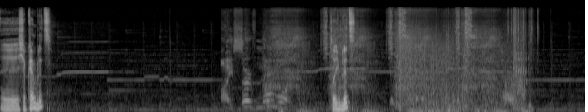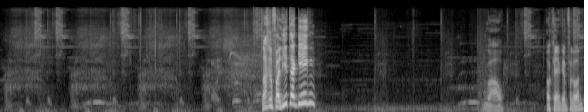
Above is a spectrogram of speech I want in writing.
Äh, ich habe keinen Blitz. Soll ich einen Blitz? Drache verliert dagegen? Wow. Okay, wir haben verloren.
